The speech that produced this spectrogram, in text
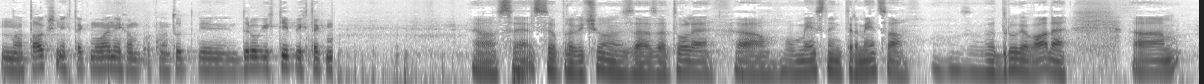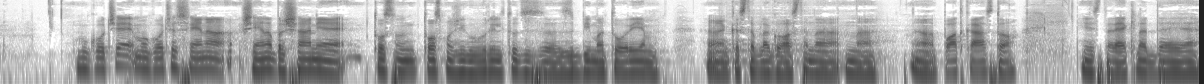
na takšnih tekmovanjih, ampak na tudi drugih tipih tekmovanj. Ja, se, se upravičujem za, za tole uh, umestno intermeco v druge vode. Um, mogoče, mogoče še, ena, še eno vprašanje, to, sem, to smo že govorili tudi z, z Bimatorijem, uh, ki ste bila gosta na, na uh, podkastu. Jaz ste rekla, da je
